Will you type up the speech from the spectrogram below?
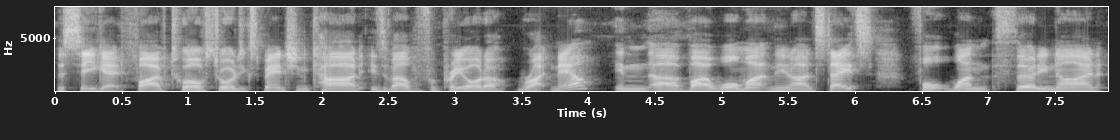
The Seagate 512 storage expansion card is available for pre-order right now in uh, via Walmart in the United States for 139.99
